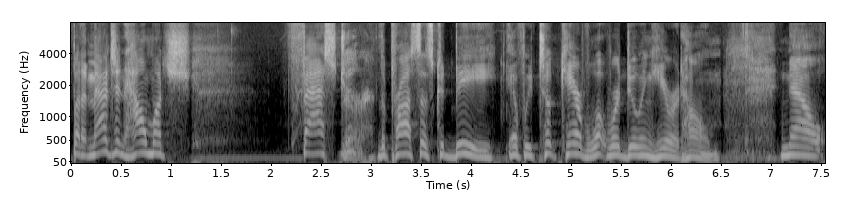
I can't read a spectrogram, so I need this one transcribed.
but imagine how much faster the process could be if we took care of what we're doing here at home. Now,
